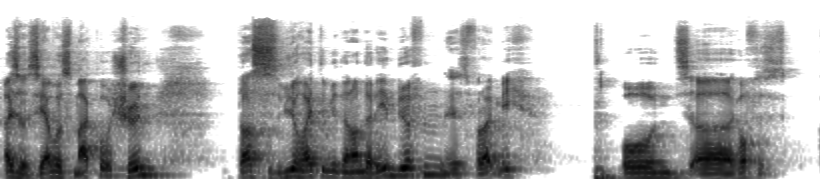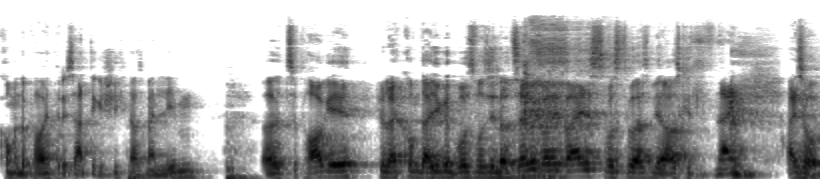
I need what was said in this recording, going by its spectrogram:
also Servus Marco, schön, dass wir heute miteinander reden dürfen. Es freut mich und äh, ich hoffe, es kommen ein paar interessante Geschichten aus meinem Leben äh, zutage. Vielleicht kommt da irgendwas, was ich noch selber gar nicht weiß, was du aus mir rauskitzelst. Nein. Also,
